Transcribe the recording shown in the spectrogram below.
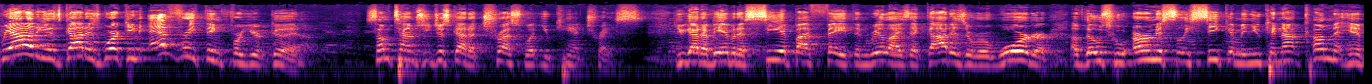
reality is God is working everything for your good. Sometimes you just got to trust what you can't trace. You got to be able to see it by faith and realize that God is a rewarder of those who earnestly seek Him, and you cannot come to Him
